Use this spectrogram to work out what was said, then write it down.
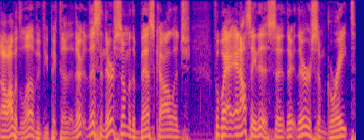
Oh, I would love if you picked a. There, listen, there's some of the best college football, and I'll say this: uh, there there are some great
